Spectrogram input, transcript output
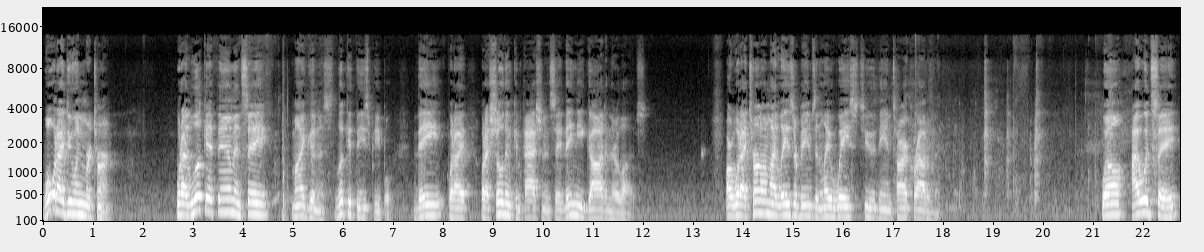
What would I do in return? Would I look at them and say, "My goodness, look at these people"? They, what I what I show them compassion and say they need God in their lives? Or would I turn on my laser beams and lay waste to the entire crowd of them? Well, I would say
